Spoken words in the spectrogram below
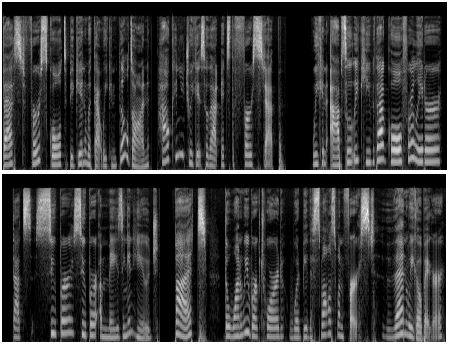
best first goal to begin with that we can build on, how can you tweak it so that it's the first step? We can absolutely keep that goal for later. That's super, super amazing and huge. But the one we work toward would be the smallest one first, then we go bigger.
